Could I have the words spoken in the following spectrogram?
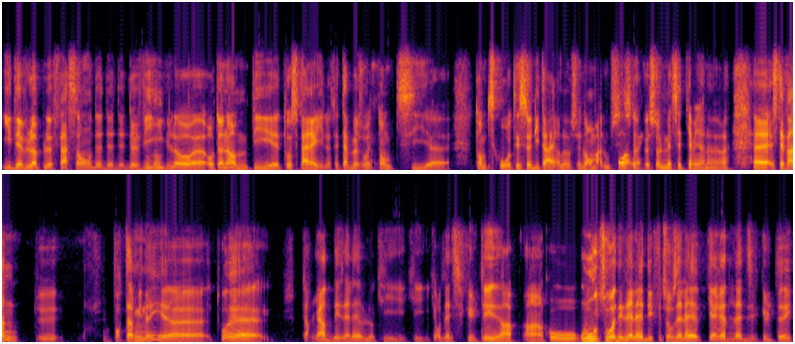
il développe le façon de, de, de vivre là, euh, autonome, puis euh, toi, c'est pareil. Tu as besoin de ton petit, ton petit côté solitaire. C'est normal aussi. c'est un peu ça le métier de camionneur. Hein. Stéphane, pour terminer, toi, tu regardes des élèves là, qui, qui, qui, ont de la difficulté en, en, cours, ou tu vois des élèves, des futurs élèves qui auraient de la difficulté.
